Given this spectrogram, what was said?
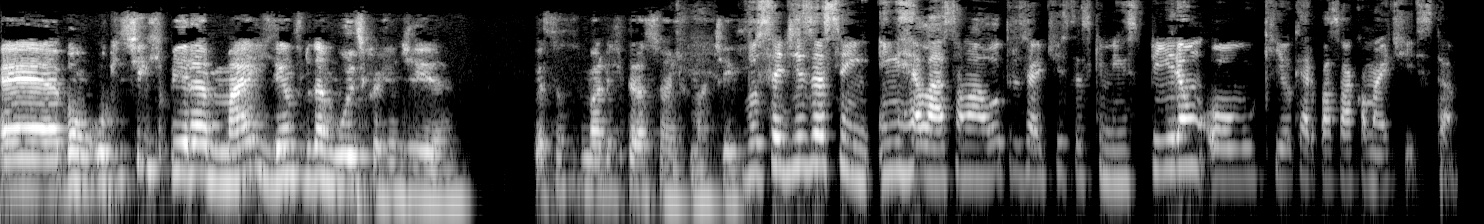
É, bom, o que te inspira mais dentro da música hoje em dia? Quais são as maiores inspirações como artista? Você diz assim, em relação a outros artistas que me inspiram ou o que eu quero passar como artista?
